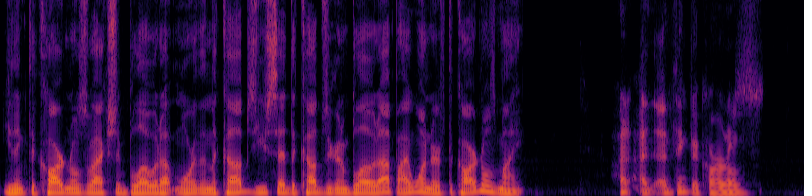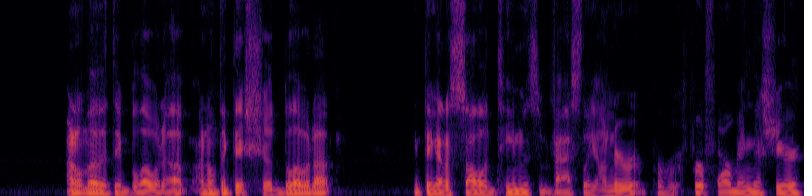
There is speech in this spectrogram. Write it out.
you think the Cardinals will actually blow it up more than the Cubs? You said the Cubs are going to blow it up. I wonder if the Cardinals might. I, I, I think the Cardinals. I don't know that they blow it up. I don't think they should blow it up. I think they got a solid team that's vastly underperforming this year.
